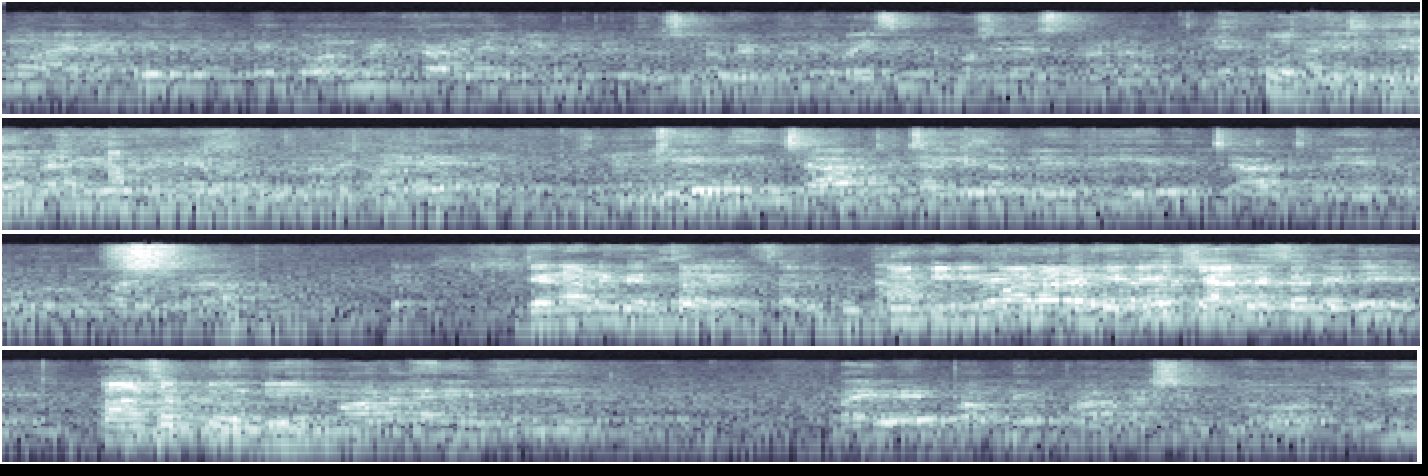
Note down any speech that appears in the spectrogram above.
మనం ఆయన అడిగేది ఏంటంటే గవర్నమెంట్ కాలేజీ పీపీపీ దృష్టిలో పెట్టుకుని వైసీపీ క్వశ్చన్ చేస్తున్నాను ఏది ఛార్జ్ చేయడం లేదు ఏది ఛార్జ్ లేదు ఒక రూపాయి జనానికి తెలుసా కదా సార్ ఇప్పుడు టీపీపీ మోడల్ అంటేనే చార్జెస్ అనేది కాన్సెప్ట్ ఉంది. మోడల్ అనేది ప్రైవేట్ పబ్లిక్ పార్ట్నర్షిప్లో ఇది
